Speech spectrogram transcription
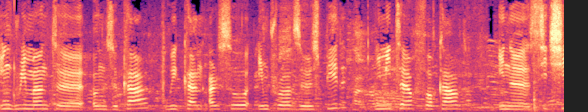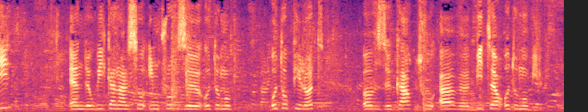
increment uh, on the car. We can also improve the speed limiter for cars in city, and we can also improve the automo- autopilot of the car to have a better automobile.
